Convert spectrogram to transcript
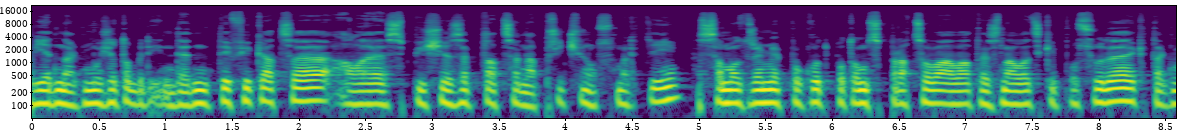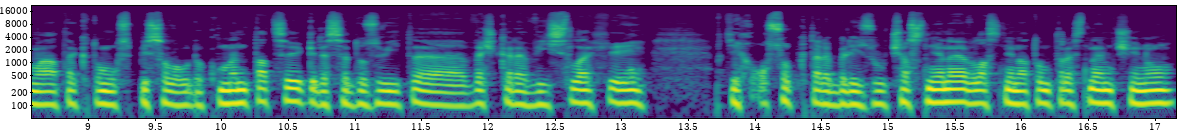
Jednak může to být identifikace, ale spíše zeptat se na příčinu smrti. Samozřejmě pokud potom zpracováváte znalecký posudek, tak máte k tomu spisovou dokumentaci, kde se dozvíte veškeré výslechy, těch osob, které byly zúčastněné vlastně na tom trestném činu,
